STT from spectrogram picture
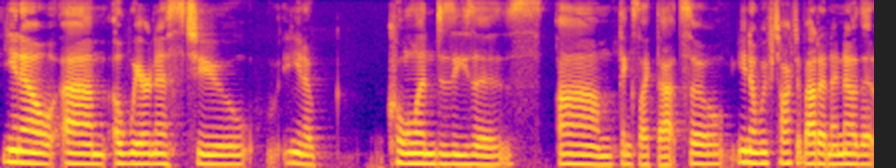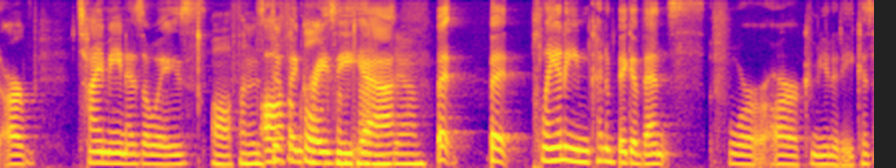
you know um, awareness to you know colon diseases, um, things like that. So you know we've talked about it. and I know that our timing is always Off, and it's often difficult crazy. Yeah. yeah. but but planning kind of big events for our community because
